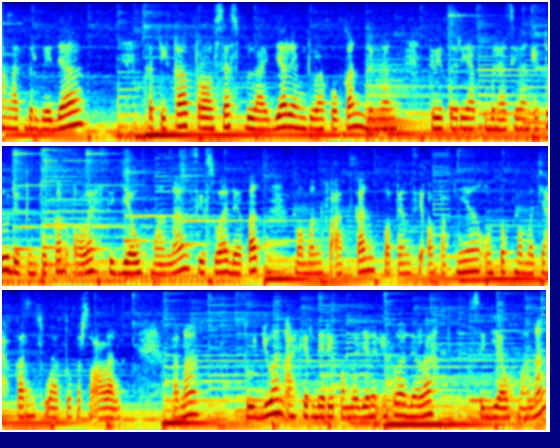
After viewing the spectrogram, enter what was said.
sangat berbeda ketika proses belajar yang dilakukan dengan kriteria keberhasilan itu ditentukan oleh sejauh mana siswa dapat memanfaatkan potensi otaknya untuk memecahkan suatu persoalan. Karena tujuan akhir dari pembelajaran itu adalah sejauh mana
